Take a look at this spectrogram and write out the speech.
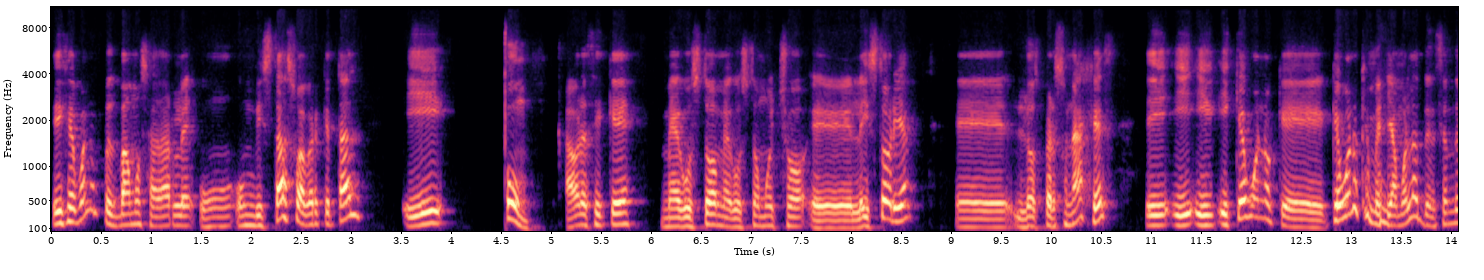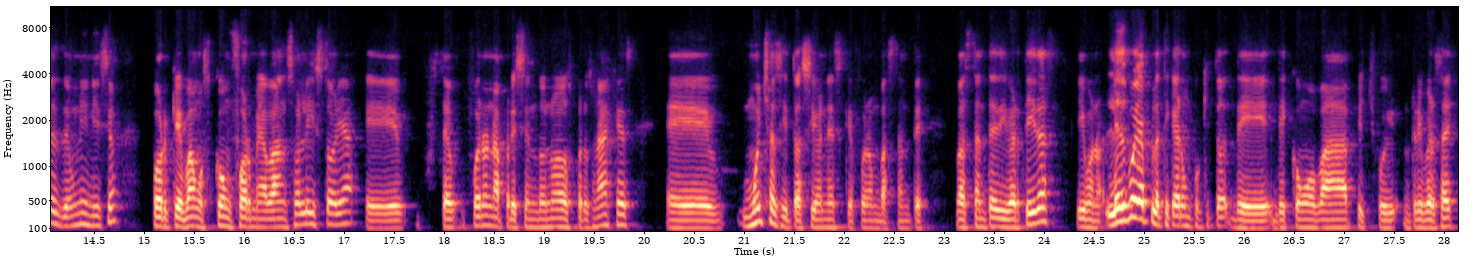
y dije, bueno, pues vamos a darle un, vistazo a ver qué tal y ¡pum! Ahora sí que me gustó, me gustó mucho eh, la historia, eh, los personajes y, qué, bueno que, qué bueno que me llamó la atención desde un inicio porque vamos, conforme avanzó la historia, eh, fueron apareciendo nuevos personajes, eh, muchas situaciones que fueron bastante, bastante divertidas. Y bueno, les voy a platicar un poquito de, cómo va Pitch Boy Riverside.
